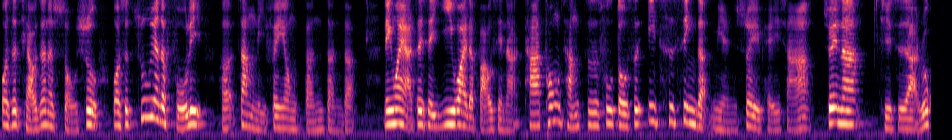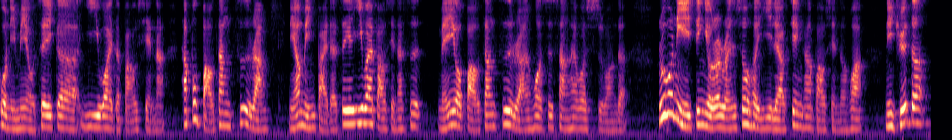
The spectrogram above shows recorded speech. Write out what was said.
或是矫正的手术，或是住院的福利和葬礼费用等等的。另外啊，这些意外的保险呢，它通常支付都是一次性的免税赔偿，所以呢。其实啊，如果你没有这个意外的保险呢，它不保障自然。你要明白的，这个意外保险它是没有保障自然或是伤害或死亡的。如果你已经有了人寿和医疗健康保险的话，你觉得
